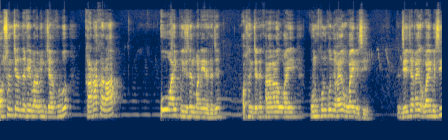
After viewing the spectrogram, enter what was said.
অপশন চেন দেখে এবার আমি বিচার করব, কারা কারা ও ওয়াই পজিশন বানিয়ে রেখেছে। অপশন চেনে কারা কারা ওয়াই কোন কোন কোন জায়গায় ওয়াই বেশি? যে জায়গায় ওয়াই বেশি,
